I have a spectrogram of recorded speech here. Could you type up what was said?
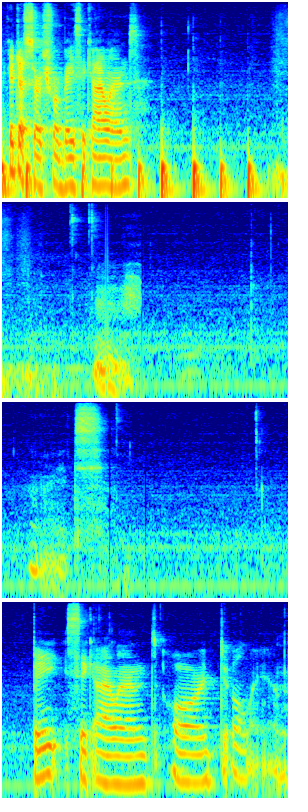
I could just search for basic island. basic island or dual land.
